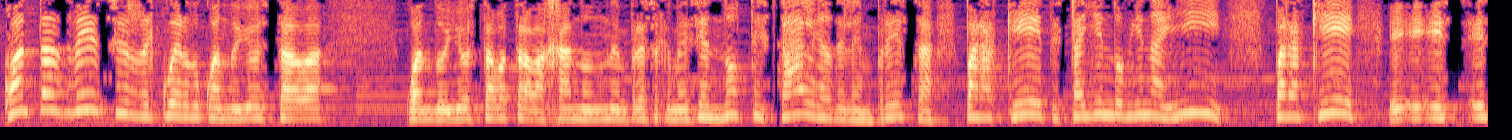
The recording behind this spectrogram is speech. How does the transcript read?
¿Cuántas veces recuerdo cuando yo estaba cuando yo estaba trabajando en una empresa que me decían, no te salgas de la empresa, ¿para qué? Te está yendo bien ahí, ¿para qué? Eh, eh, es, es,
